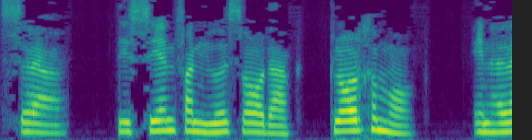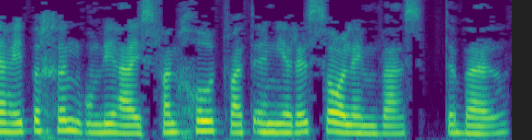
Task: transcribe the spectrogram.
Sra, die sien van Joosadak, klaargemaak, en hulle het begin om die huis van God wat in Jerusalem was, te bouwen,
